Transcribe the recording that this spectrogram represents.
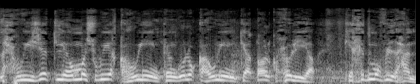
الحويجات اللي هما شوية قهويين كنقولوا قهويين كيعطيو الكحوليه كيخدموا في اللحم.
